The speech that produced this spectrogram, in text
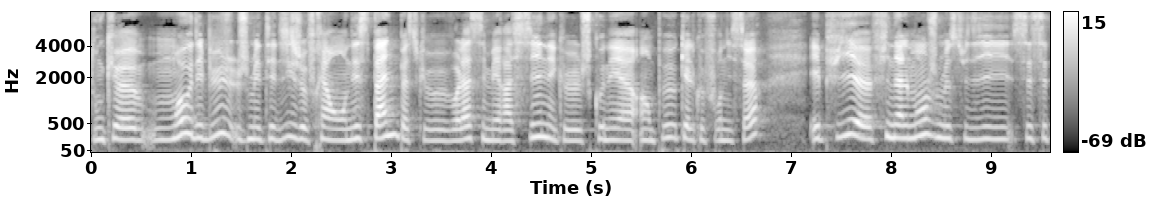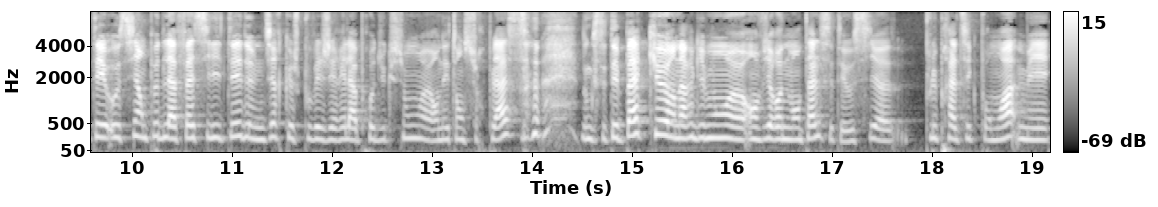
Donc, euh, moi, au début, je m'étais dit que je ferais en Espagne parce que, voilà, c'est mes racines et que je connais un peu quelques fournisseurs. Et puis finalement, je me suis dit, c'était aussi un peu de la facilité de me dire que je pouvais gérer la production en étant sur place. Donc c'était pas que un argument environnemental, c'était aussi plus pratique pour moi, mais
